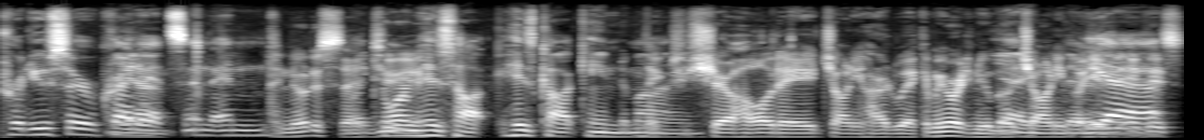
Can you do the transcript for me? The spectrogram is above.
producer credits and and I noticed that like too. Norm Hiscock, Hiscock came to like mind. Cheryl Holliday, Johnny Hardwick. I mean, we already knew about Yeah, Johnny, but it, yeah. it is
